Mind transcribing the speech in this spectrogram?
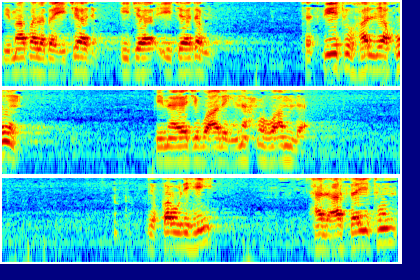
بما طلب إيجاده إيجاده. تثبيته هل يقوم بما يجب عليه نحوه أم لا؟ لقوله هل عسيتم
